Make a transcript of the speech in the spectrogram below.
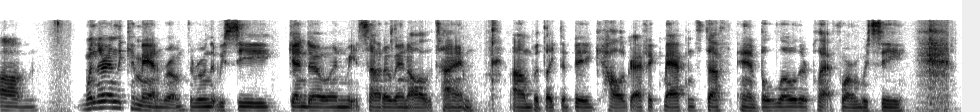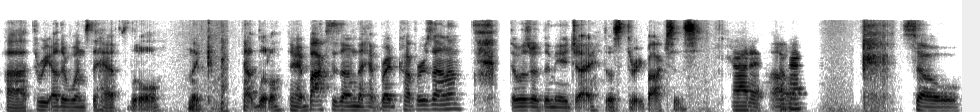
um, when they're in the command room, the room that we see Gendo and Misato in all the time, um, with like the big holographic map and stuff, and below their platform we see uh, three other ones that have little, like not little, they have boxes on them that have red covers on them. Those are the Magi. Those three boxes. Got it. Um, okay. So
